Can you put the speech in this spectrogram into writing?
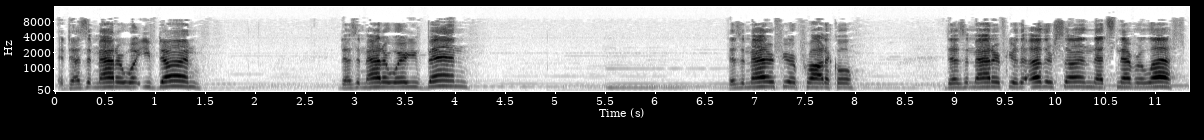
It doesn't matter what you've done, it doesn't matter where you've been. It doesn't matter if you're a prodigal. It doesn't matter if you're the other son that's never left.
